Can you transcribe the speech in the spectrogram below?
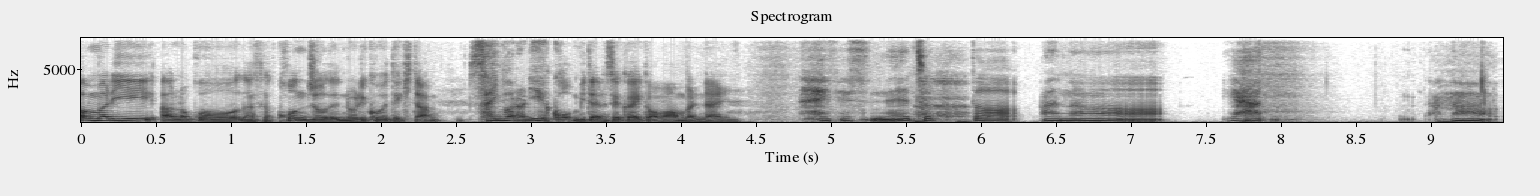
あんまりあのこうなんですか根性で乗り越えてきた西原理恵子みたいな世界観はあんまりない？ないですね。ちょっと、あのーいや、あの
